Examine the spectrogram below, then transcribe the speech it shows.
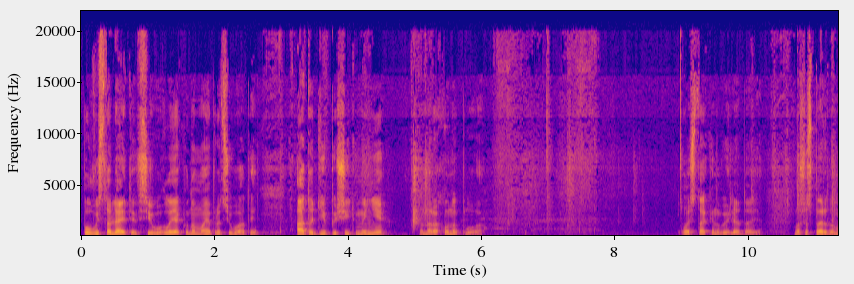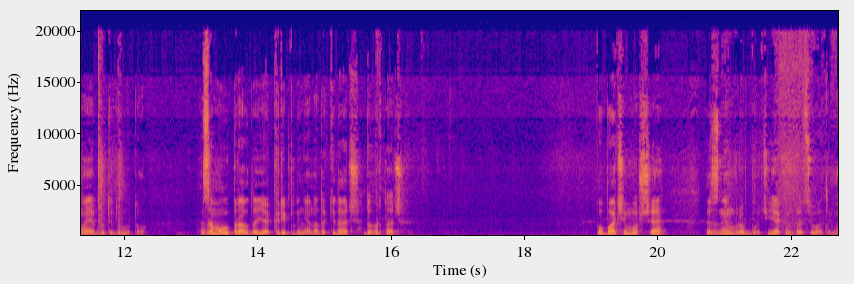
повиставляйте всі угли, як воно має працювати. А тоді пишіть мені на рахунок плуга. Ось так він виглядає. Ну, що спереду має бути долото. Замовив, правда, я кріплення на докидач до гортач. Побачимо ще з ним в роботі, як він працюватиме.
